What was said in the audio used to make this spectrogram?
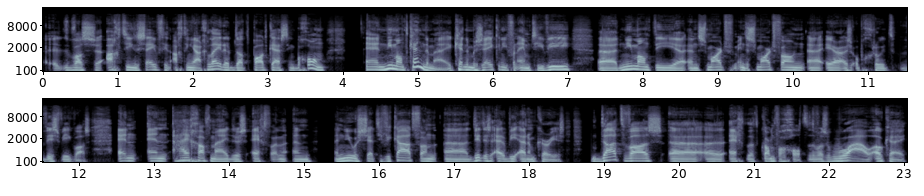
het, was 18, 17, 18 jaar geleden dat podcasting begon. En niemand kende mij. Ik kende me zeker niet van MTV. Eh, niemand die een smart, in de smartphone-era is opgegroeid wist wie ik was. En, en hij gaf mij dus echt van een, een nieuw certificaat van uh, dit is wie Adam Curry is. Dat was uh, uh, echt, dat kwam van God. Dat was wauw, oké. Okay.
